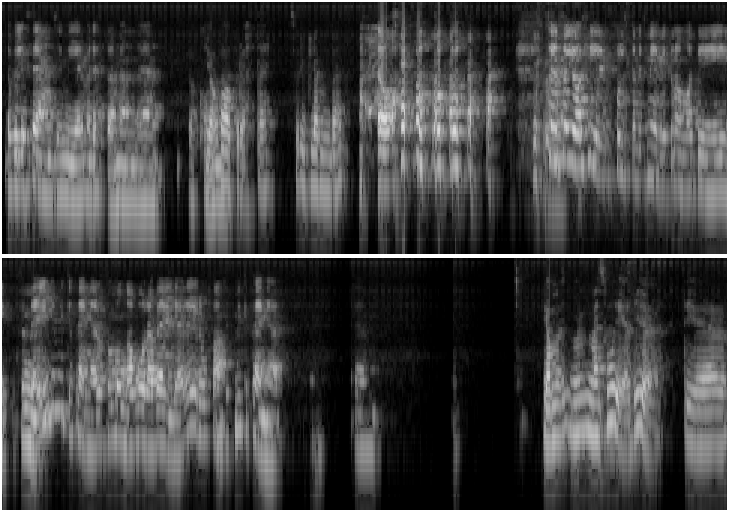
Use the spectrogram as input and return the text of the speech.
Jag ville säga någonting mer med detta men eh, jag kommer... Jag avbröt dig. Så du glömde. Ja. Sen så är jag helt fullständigt medveten om att det är, för mig är mycket pengar och för många av våra väljare är det ofantligt mycket pengar. Ehm, Ja men, men så är det ju. Det,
